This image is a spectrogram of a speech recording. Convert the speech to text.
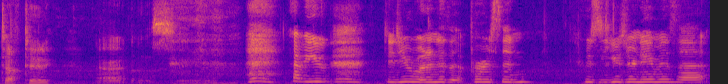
Tough titty. Alright, let's see. Have you? Did you run into that person whose username is that?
